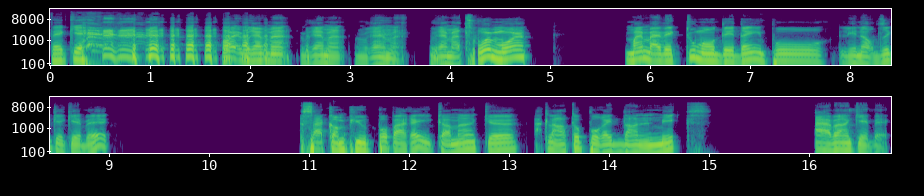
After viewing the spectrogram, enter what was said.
Fait que. Ouais, vraiment, vraiment, vraiment, vraiment. Tu vois, moi, même avec tout mon dédain pour les Nordiques et Québec, ça compute pas pareil comment que Atlanta pourrait être dans le mix avant Québec.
